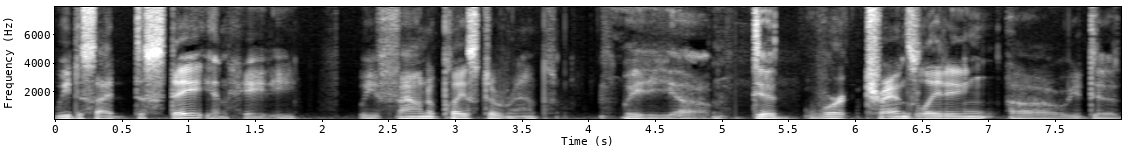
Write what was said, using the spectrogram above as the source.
we decided to stay in Haiti. We found a place to rent. We um, did work translating. Uh, we did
